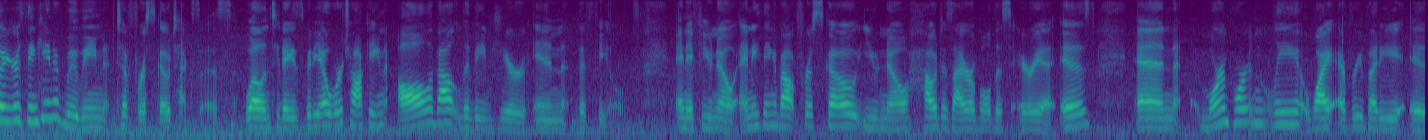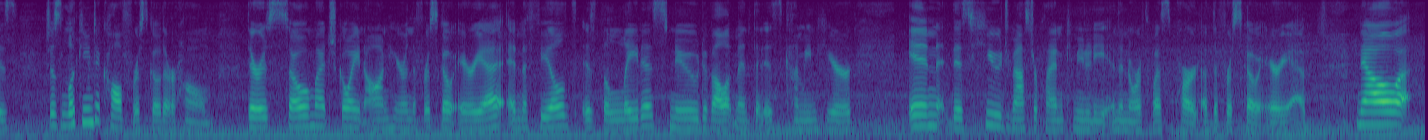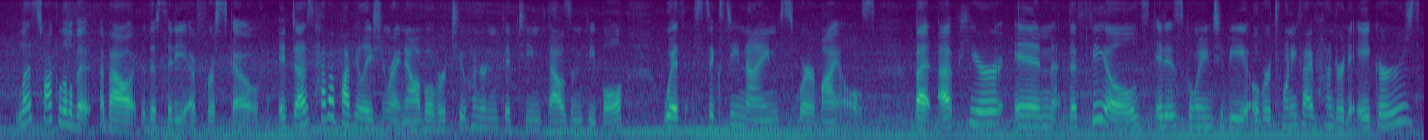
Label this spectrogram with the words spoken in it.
So you're thinking of moving to Frisco, Texas. Well, in today's video, we're talking all about living here in the fields. And if you know anything about Frisco, you know how desirable this area is. And more importantly, why everybody is just looking to call Frisco their home. There is so much going on here in the Frisco area and the fields is the latest new development that is coming here in this huge master plan community in the northwest part of the Frisco area. Now, let's talk a little bit about the city of Frisco. It does have a population right now of over 215,000 people with 69 square miles. But up here in the fields, it is going to be over 2,500 acres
